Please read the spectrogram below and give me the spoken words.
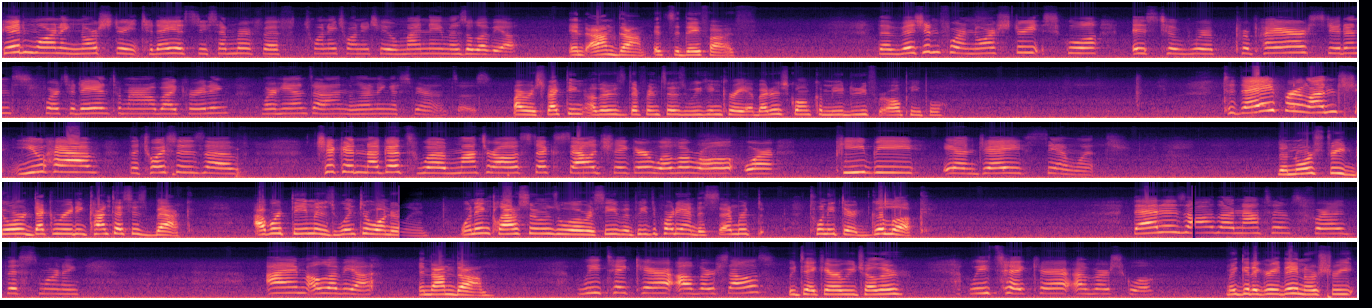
Good morning, North Street. Today is December 5th, 2022. My name is Olivia. And I'm Dom. It's a day five. The vision for North Street School is to re- prepare students for today and tomorrow by creating more hands on learning experiences. By respecting others' differences, we can create a better school and community for all people. Today for lunch, you have the choices of chicken nuggets with mozzarella sticks, salad shaker, wiffle roll, or PB and J sandwich. The North Street door decorating contest is back. Our theme is Winter Wonderland. Winning classrooms will receive a pizza party on December 23rd. Good luck. That is all the announcements for this morning. I'm Olivia. And I'm Dom. We take care of ourselves. We take care of each other. We take care of our school. Make it a great day, North Street.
